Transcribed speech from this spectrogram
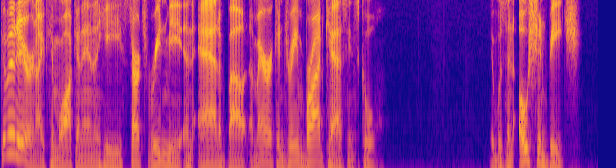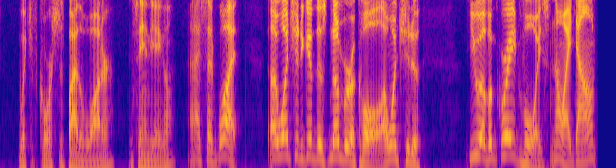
come in here. And I come walking in and he starts reading me an ad about American Dream Broadcasting School. It was in Ocean Beach, which of course is by the water in San Diego. And I said, What? I want you to give this number a call. I want you to, you have a great voice. No, I don't.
